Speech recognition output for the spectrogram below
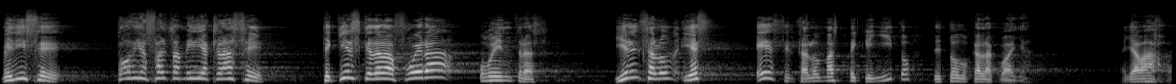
me dice, todavía falta media clase, ¿te quieres quedar afuera o entras? Y era el salón, y es, es el salón más pequeñito de todo Calacuaya, allá abajo.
